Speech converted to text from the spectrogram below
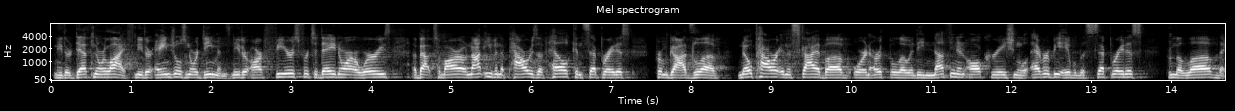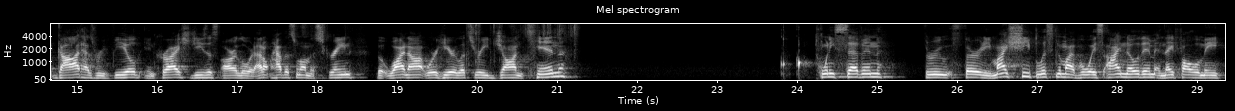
Neither death nor life, neither angels nor demons, neither our fears for today nor our worries about tomorrow, not even the powers of hell can separate us from God's love. No power in the sky above or in earth below. Indeed, nothing in all creation will ever be able to separate us from the love that God has revealed in Christ Jesus our Lord. I don't have this one on the screen, but why not? We're here. Let's read John 10, 27 through 30. My sheep listen to my voice. I know them and they follow me.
